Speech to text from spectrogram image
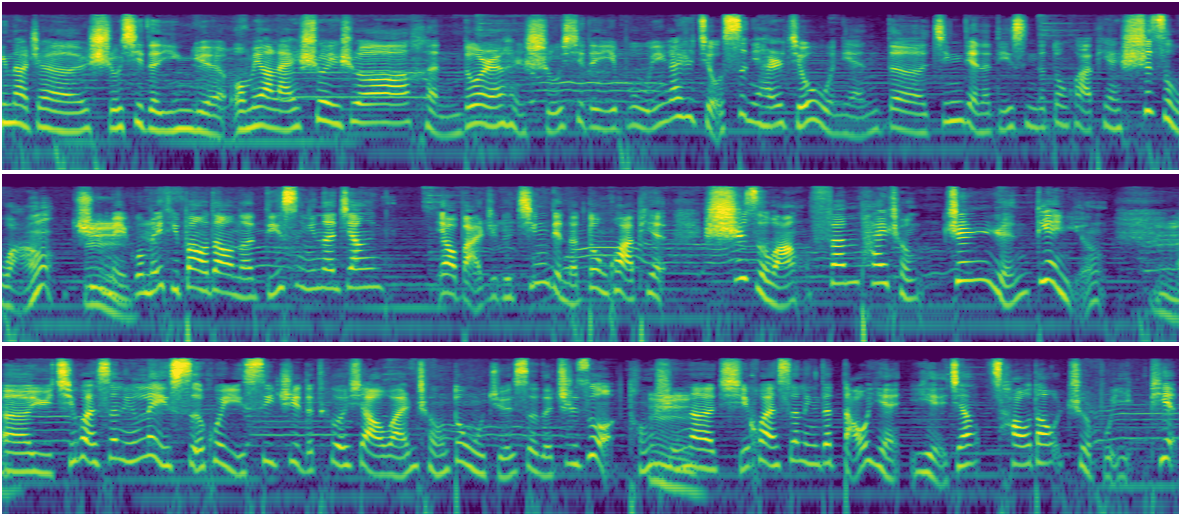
听到这熟悉的音乐，我们要来说一说很多人很熟悉的一部，应该是九四年还是九五年的经典的迪士尼的动画片《狮子王》。据嗯美国媒体报道呢，迪士尼呢将要把这个经典的动画片《狮子王》翻拍成真人电影，嗯呃，与《奇幻森林》类似，会以 CG 的特效完成动物角色的制作。同时呢，奇幻森林》的导演也将操刀这部影片。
